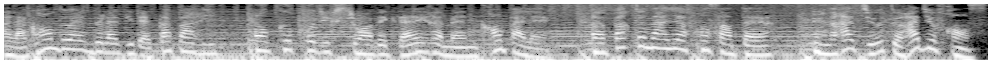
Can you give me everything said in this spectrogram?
à la Grande Halle de la Villette à Paris, en coproduction avec la RMN Grand Palais. Un partenariat France Inter, une radio de Radio France.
